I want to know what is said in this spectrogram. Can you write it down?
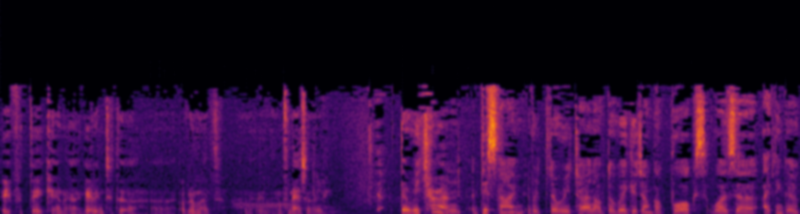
if they can get into the agreement internationally. The return this time, the return of the Waegyu Jangak books was, uh, I think, a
